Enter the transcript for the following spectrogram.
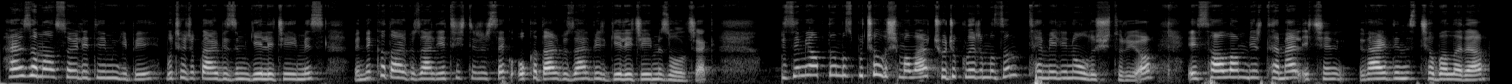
Her zaman söylediğim gibi bu çocuklar bizim geleceğimiz ve ne kadar güzel yetiştirirsek o kadar güzel bir geleceğimiz olacak. Bizim yaptığımız bu çalışmalar çocuklarımızın temelini oluşturuyor. E, sağlam bir temel için verdiğiniz çabalara,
